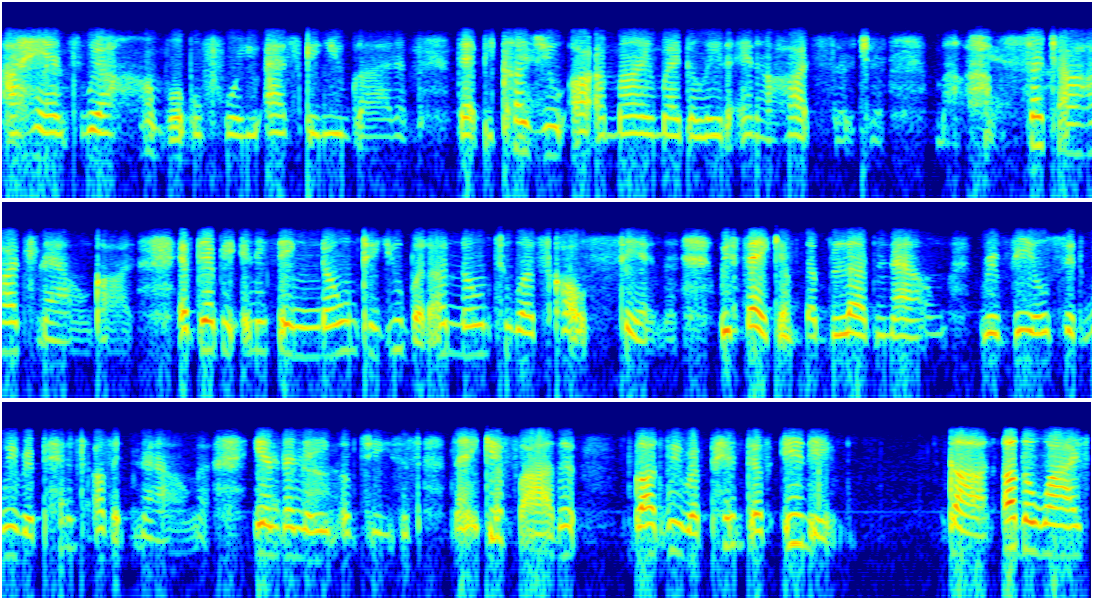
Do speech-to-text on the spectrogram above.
Our hands, we're humble before you, asking you, God, that because you are a mind regulator and a heart searcher, search our hearts now, God. If there be anything known to you but unknown to us called sin, we thank you. The blood now reveals it. We repent of it now in the name of Jesus. Thank you, Father. God, we repent of any God, otherwise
